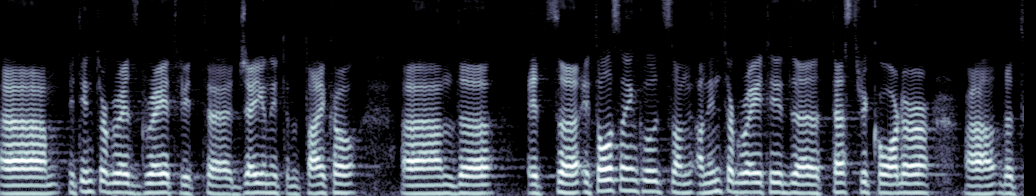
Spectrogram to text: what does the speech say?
Um, it integrates great with JUnit and Tycho. And it's, it also includes an, an integrated test recorder uh, that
